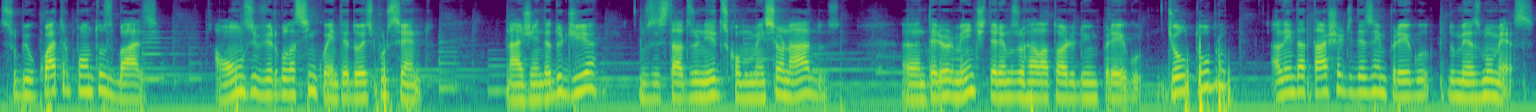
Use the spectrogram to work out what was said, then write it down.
subiu 4 pontos base a 11,52%. Na agenda do dia, nos Estados Unidos, como mencionados anteriormente, teremos o relatório do emprego de outubro, além da taxa de desemprego do mesmo mês.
